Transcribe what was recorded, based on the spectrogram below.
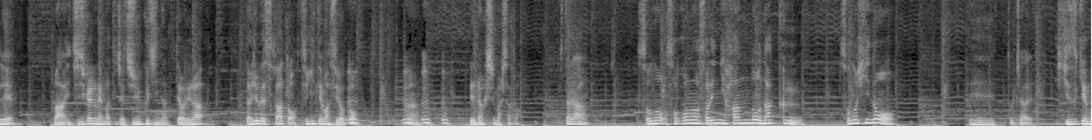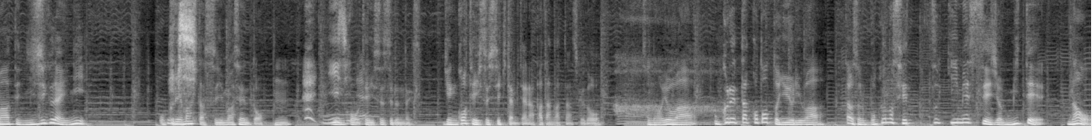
でまあ1時間ぐらい待ってじゃあ19時になって俺が「大丈夫ですか?」と「過ぎてますよ」と。うん。うんうんうん。連絡しましたと。そしたら、はい。そのそこのそれに反応なくその日のえーっとじゃあ日付回って2時ぐらいに「遅れました。すいません」と、うん、2時原稿を提ね。出するんです原稿を提出してきたみたいなパターンがあったんですけどその要は遅れたことというよりは多分その僕の接続メッセージを見てなお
